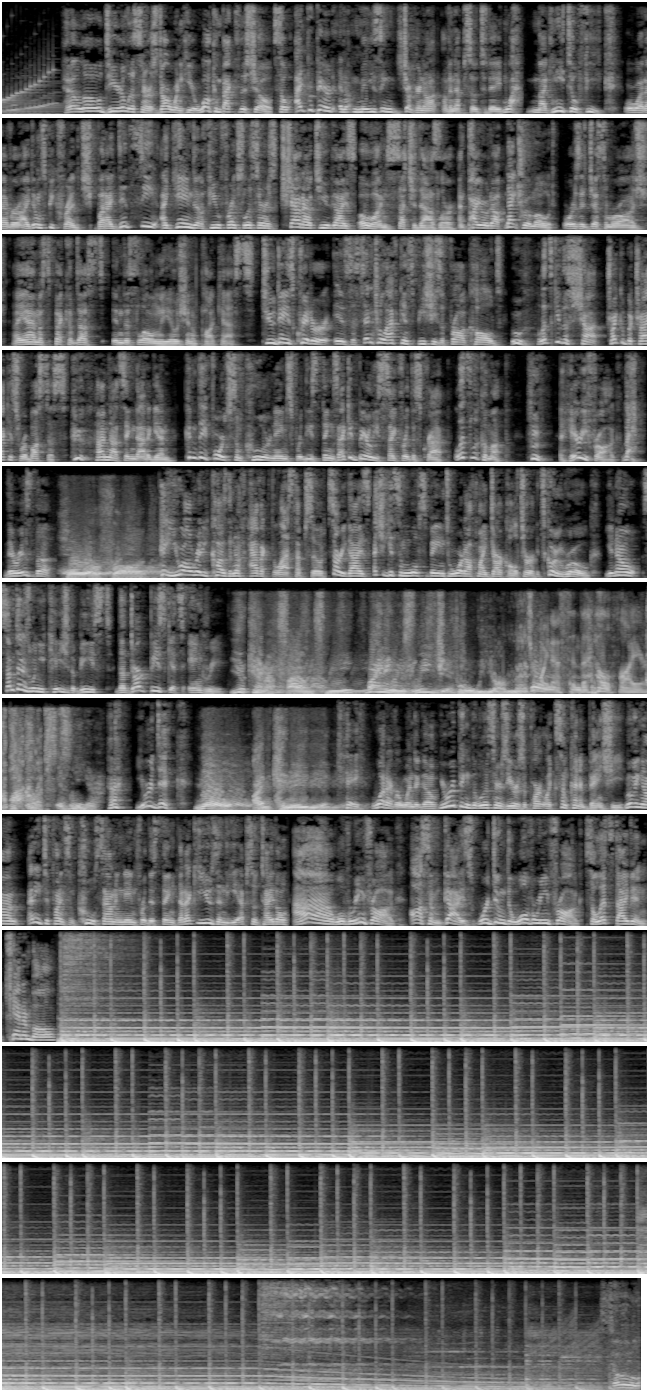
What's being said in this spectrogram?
Hello, dear listeners. Darwin here. Welcome back to the show. So, I prepared an amazing juggernaut of an episode today. Mwah, magnifique, or whatever. I don't speak French, but I did see I gained a few French listeners. Shout out to you guys. Oh, I'm such a dazzler. I'm pyroed up. Nitro mode. Or is it just a mirage? I am a speck of dust in this lonely ocean of podcasts. Today's critter is a Central African species of frog called, ooh, let's give this a shot, Trichobatrachus robustus. Phew, I'm not saying that again. Couldn't they forge some cooler names for these things? I could barely cipher this crap. Let's look them up. Hmm, a hairy frog. Bah, there is the Horror frog. Hey, you already caused enough havoc the last episode. Sorry guys, I should get some wolf's bane to ward off my dark altar. It's going rogue. You know, sometimes when you cage the beast, the dark beast gets angry. You cannot silence me. My name is Legion, for we are meant. Join us in the hellfire. Apocalypse is near. Huh? You're a dick. No, I'm Canadian. Okay, whatever, Wendigo. You're ripping the listeners' ears apart like some kind of banshee. Moving on, I need to find some cool sounding name for this thing that I can use in the episode title. Ah, Wolverine Frog. Awesome, guys, we're doing the Wolverine Frog. So let's dive in. Cannonball.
